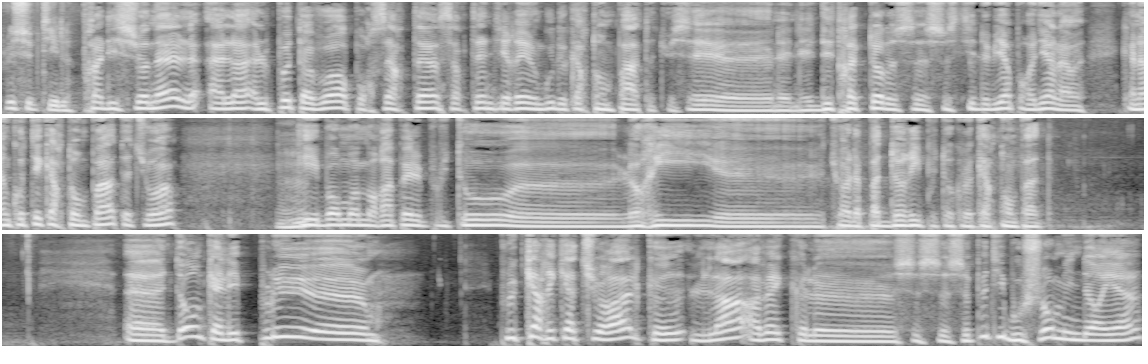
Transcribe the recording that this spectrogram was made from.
plus subtile. traditionnelle, elle, a- elle peut avoir pour certains, certains diraient un goût de carton-pâte. Tu sais, euh, les, les détracteurs de ce, ce style de bière pourraient dire qu'elle a un côté carton-pâte, tu vois. Qui, bon, moi, me rappelle plutôt euh, le riz, euh, tu vois, la pâte de riz plutôt que le carton-pâte. Donc, elle est plus, plus caricaturale que là, avec le, ce, ce- ce petit bouchon, mine de rien,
